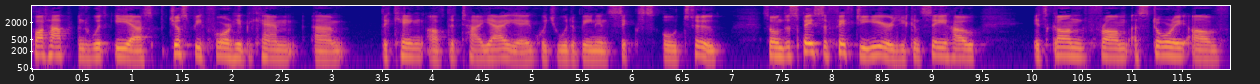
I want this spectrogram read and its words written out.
what happened with Iyas just before he became um, the king of the Tayaye, which would have been in 602. So, in the space of 50 years, you can see how it's gone from a story of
